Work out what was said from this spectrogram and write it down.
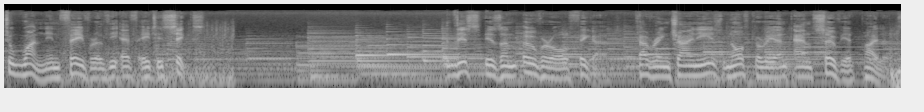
to 1 in favor of the F-86. This is an overall figure covering Chinese, North Korean and Soviet pilots.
